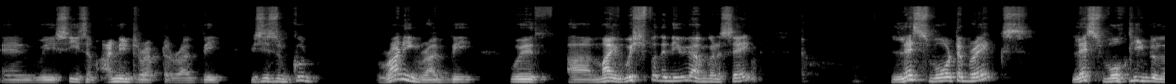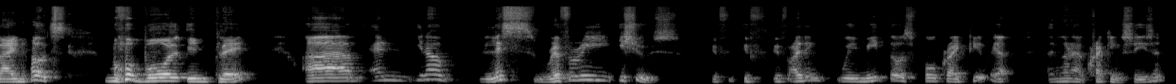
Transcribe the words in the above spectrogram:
and we see some uninterrupted rugby. We see some good running rugby with uh, my wish for the new year. I'm going to say less water breaks, less walking to lineouts, more ball in play, um, and you know less referee issues. If if if I think we meet those four criteria, I'm going to have a cracking season.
